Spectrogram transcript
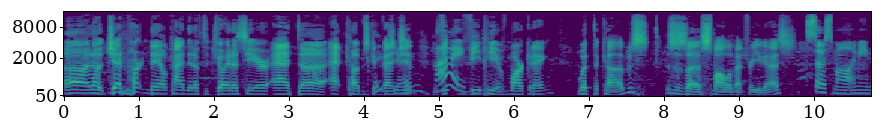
Uh, no, Jen Martindale, kind enough to join us here at uh, at Cubs convention. Jen. V- Hi. VP of Marketing with the Cubs. This is a small event for you guys. So small. I mean,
